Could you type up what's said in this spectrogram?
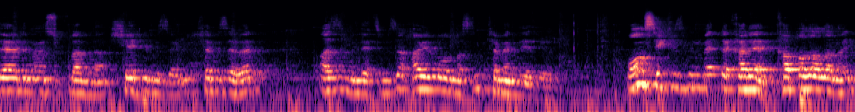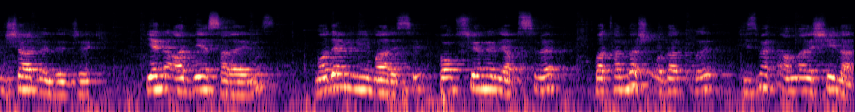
değerli mensuplarına, şehrimize, ülkemize ve aziz milletimize hayırlı olmasını temenni ediyorum. 18 bin metrekare kapalı alana inşa edilecek yeni adliye sarayımız, modern mimarisi, fonksiyonel yapısı ve vatandaş odaklı hizmet anlayışıyla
